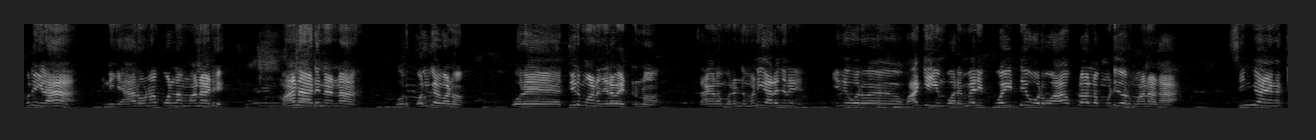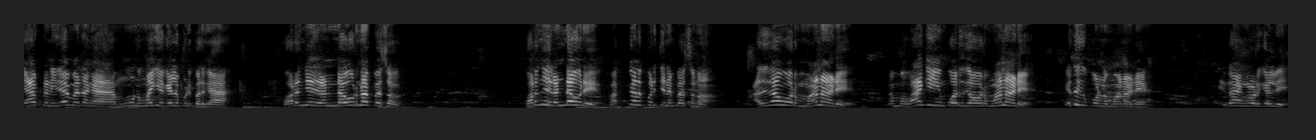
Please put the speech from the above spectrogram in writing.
புரியுங்களா இன்னைக்கு யார் வேணா போடலாம் மாநாடு. மாநாடுன்னு என்ன? ஒரு கொள்கை வேணும். ஒரு தீர்மானம் நிறைவேற்றணும். சாயங்காலம் ரெண்டு மணிக்கு அரைஞ்சு இது ஒரு வாக்கிங் போகிற மாதிரி போயிட்டு ஒரு அவ்வளோ முடியுது ஒரு மாநாடா? சிங்கம் எங்கள் கேப்டன் இதே மாதிரி தாங்க. மூணு மைக்கை கையில் பிடிப்பாருங்க குறைஞ்சது ரெண்டு ஹவர்னா பேசுவார். குறைஞ்சது ரெண்டு ஹவர் மக்கள் பிரச்சனை பேசணும். அதுதான் ஒரு மாநாடு. நம்ம வாக்கிங் போகிறதுக்கு ஒரு மாநாடு. எதுக்கு போடணும் மாநாடு? இதுதான் எங்களோட கேள்வி.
